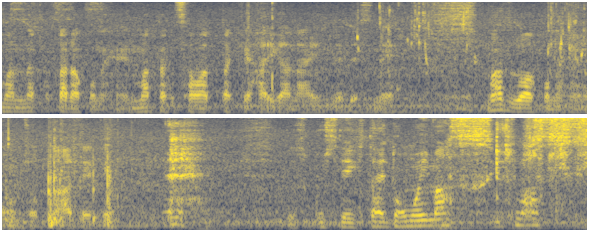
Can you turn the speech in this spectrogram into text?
真ん中からこの辺全く触った気配がないんでですね。まずはこの辺をちょっと当てて薄くしていきたいと思います。いきます。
